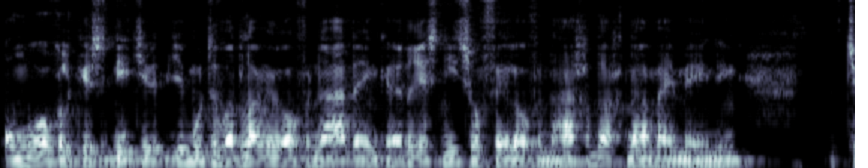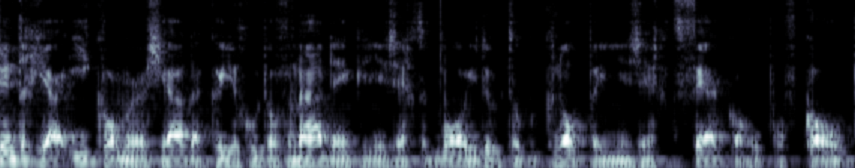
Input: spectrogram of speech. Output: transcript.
onmogelijk is het niet. Je, je moet er wat langer over nadenken. Er is niet zoveel over nagedacht, naar mijn mening. 20 jaar e-commerce, ja, daar kun je goed over nadenken. Je zegt het mooi, je drukt op een knop en je zegt verkoop of koop.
